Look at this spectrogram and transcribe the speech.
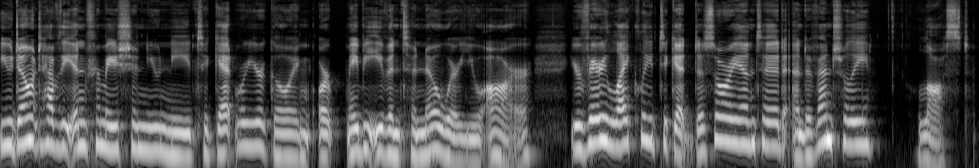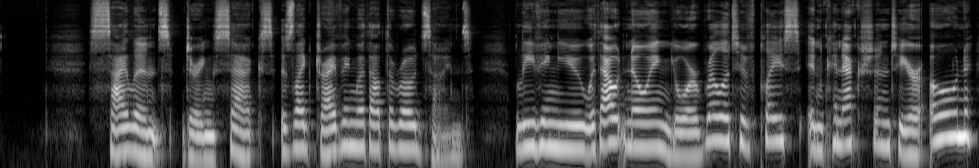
you don't have the information you need to get where you're going, or maybe even to know where you are, you're very likely to get disoriented and eventually lost. Silence during sex is like driving without the road signs, leaving you without knowing your relative place in connection to your own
